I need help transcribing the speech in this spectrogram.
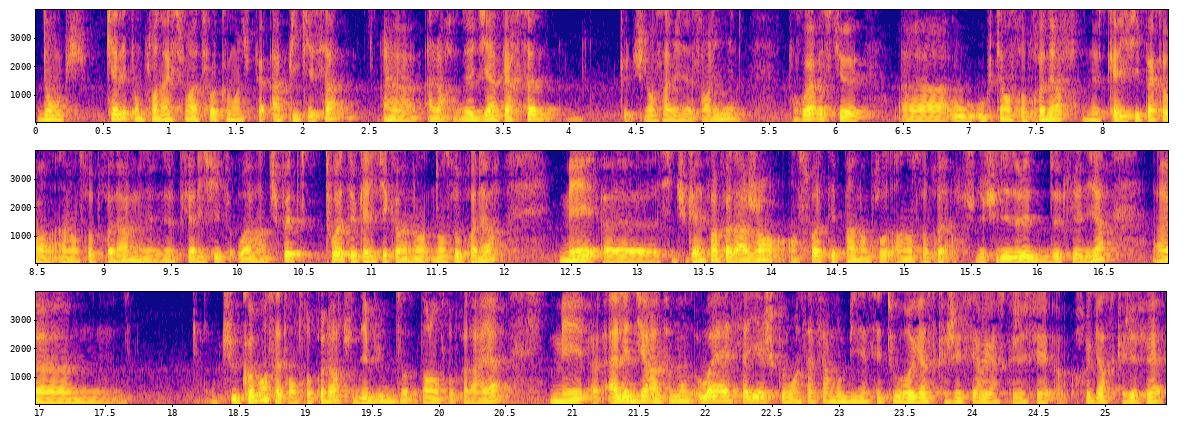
Donc, quel est ton plan d'action à toi? Comment tu peux appliquer ça? Euh, Alors, ne dis à personne que tu lances un business en ligne. Pourquoi? Parce que, euh, ou, que tu es entrepreneur, ne te qualifie pas comme un, entrepreneur, ne, te qualifie ouais, tu peux toi te qualifier comme un, entrepreneur, mais euh, si tu gagnes pas encore d'argent, en soi, tu n'es pas un, entrepreneur. Je, suis désolé de te le dire. Euh, tu commences à être entrepreneur, tu débutes dans, l'entrepreneuriat, mais aller dire à tout le monde ouais ça y est je commence à faire mon business et tout, regarde ce que j'ai fait, regarde ce que j'ai fait, regarde ce que j'ai fait.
